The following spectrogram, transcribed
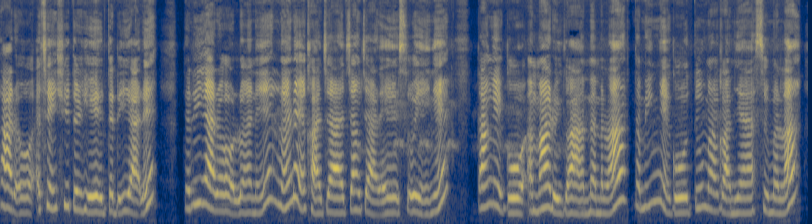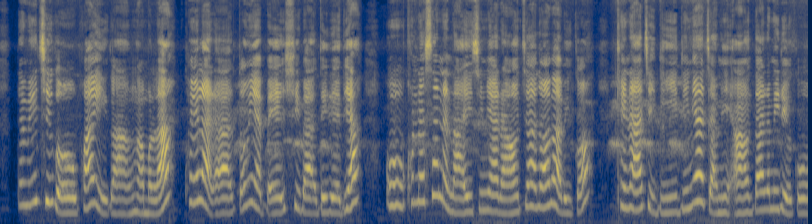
ထားတော့အချိန်ရှိတဲ့တတိရတယ်တတိယတော့လွှမ်းနေလွှမ်းတဲ့အခါကျကြောက်ကြတယ်ဆိုရင်ညတားငယ်ကို အမတွေကမတ်မလားသမီးငယ်ကိုသူ့မကများစုမလားသမီးချီကိုဖွားရီကငေါမလားခွဲလာတာ၃ရက်ပဲရှိပါသေးတယ်ဗျာ။အိုး82နာရီချင်းများတောင်ကြာသွားပါပြီကော။ခင်သားချီတီဒီညကြမြင့်အောင်တားသမီးတွေကို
